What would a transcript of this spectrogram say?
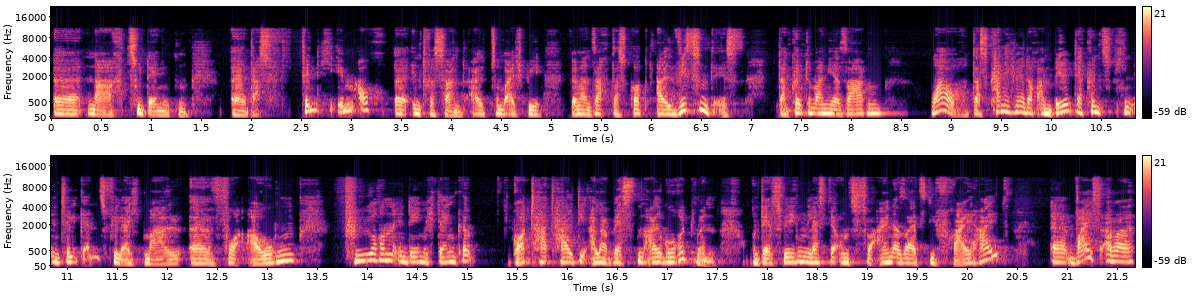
äh, nachzudenken. Äh, das finde ich eben auch äh, interessant. Also zum Beispiel, wenn man sagt, dass Gott allwissend ist, dann könnte man ja sagen, wow, das kann ich mir doch am Bild der künstlichen Intelligenz vielleicht mal äh, vor Augen führen, indem ich denke, Gott hat halt die allerbesten Algorithmen. Und deswegen lässt er uns zwar einerseits die Freiheit, äh, weiß aber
